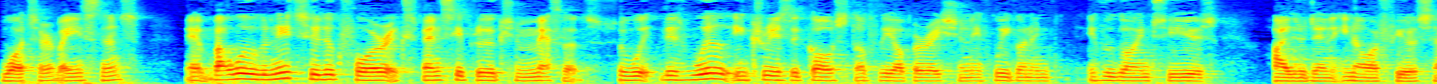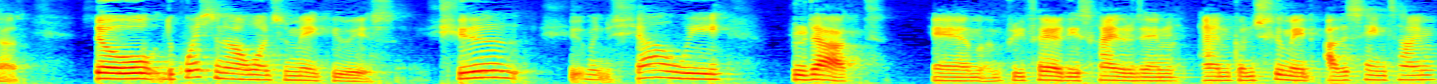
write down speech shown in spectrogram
water, by instance. Uh, but we will need to look for expensive production methods. So we, this will increase the cost of the operation if we're going if we're going to use hydrogen in our fuel cells. So the question I want to make you is, should, should I mean, shall we product um, and prepare this hydrogen and consume it at the same time,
